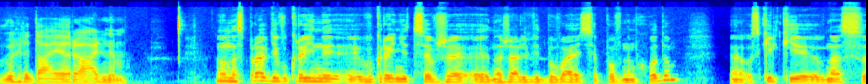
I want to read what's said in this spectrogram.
виглядає реальним? Ну, насправді в Україні, в Україні це вже, е, на жаль, відбувається повним ходом, е, оскільки в нас е,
